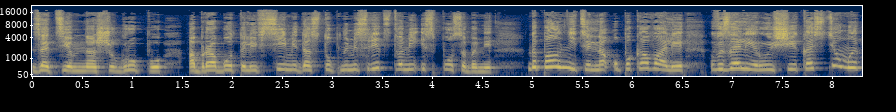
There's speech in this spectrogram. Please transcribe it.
Затем нашу группу обработали всеми доступными средствами и способами, дополнительно упаковали в изолирующие костюмы,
